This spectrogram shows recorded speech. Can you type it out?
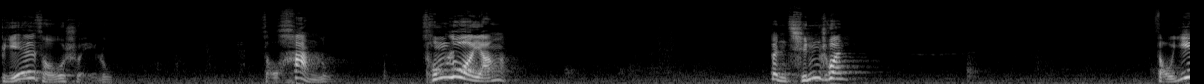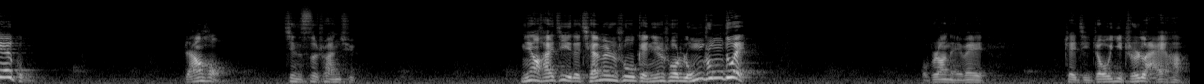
别走水路，走旱路，从洛阳啊奔秦川，走耶谷，然后进四川去。您要还记得前文书给您说隆中对，我不知道哪位。这几周一直来哈，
